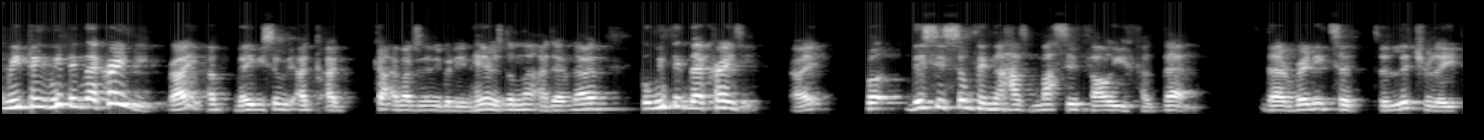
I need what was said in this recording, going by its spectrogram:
we think we think they're crazy, right? Uh, maybe some I, I can't imagine anybody in here has done that. I don't know, but we think they're crazy, right? But this is something that has massive value for them. They're ready to to literally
